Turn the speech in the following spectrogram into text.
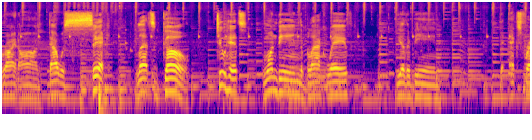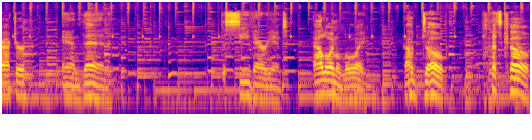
Right on. That was sick. Let's go. Two hits, one being the Black Wave, the other being the X Fractor, and then the C variant. Alloy Malloy. How dope. Let's go.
